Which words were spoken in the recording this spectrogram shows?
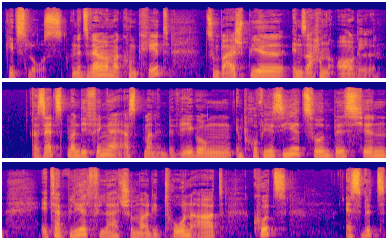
geht's los. Und jetzt werden wir mal konkret, zum Beispiel in Sachen Orgel. Da setzt man die Finger erstmal in Bewegung, improvisiert so ein bisschen, etabliert vielleicht schon mal die Tonart. Kurz, es wird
